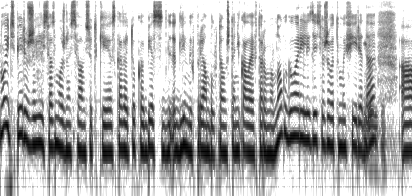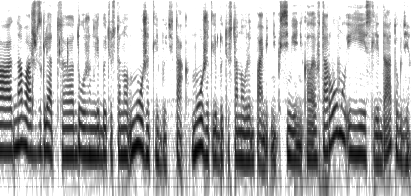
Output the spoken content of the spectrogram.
Ну и теперь уже есть возможность вам все-таки сказать только без длинных преамбул, потому что о Николае II мы много говорили здесь уже в этом эфире, да? да? А на ваш взгляд, э, должен ли быть установлен, может ли быть так, может ли быть установлен памятник семье Николаю II, и если да, то где?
